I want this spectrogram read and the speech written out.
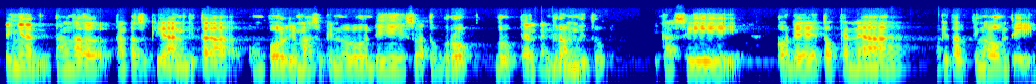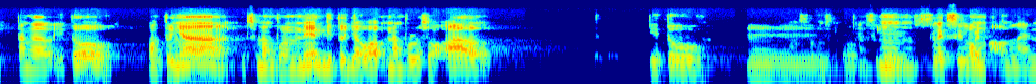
dengan tanggal tanggal sekian kita kumpul dimasukin dulu di suatu grup grup telegram Hmm. gitu dikasih kode tokennya kita tinggal nanti tanggal itu waktunya 90 menit gitu jawab 60 soal gitu Hmm, langsung, oke. langsung seleksi lomba online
